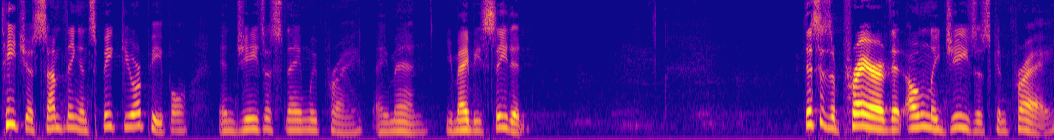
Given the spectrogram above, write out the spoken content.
Teach us something and speak to your people. In Jesus' name we pray. Amen. You may be seated. This is a prayer that only Jesus can pray.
